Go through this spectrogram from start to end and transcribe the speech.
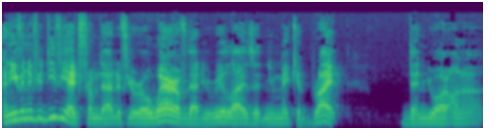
And even if you deviate from that, if you're aware of that, you realize it and you make it right, then you are on a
